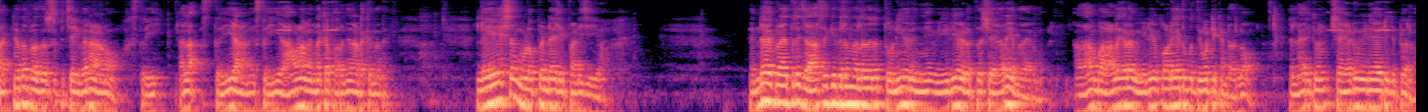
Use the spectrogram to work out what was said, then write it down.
നഗ്നത പ്രദർശിപ്പിച്ച ഇവരാണോ സ്ത്രീ? അല്ല സ്ത്രീയാണ് സ്ത്രീ ആവണം എന്നൊക്കെ പറഞ്ഞ് നടക്കുന്നത്. ലേശം ഉളുപ്പുണ്ടെങ്കിൽ ഈ പണി ചെയ്യോ? എന്റെ അഭിപ്രായത്തിൽ ജാസിക്ക് ഇതിലും നല്ലതൊരു തുണി ഒരിഞ്ഞ് വീഡിയോ എടുത്ത് ഷെയർ ചെയ്യുന്നതായിരുന്നു. അതാകുമ്പോൾ ആളുകളെ വീഡിയോ കോൾ ചെയ്ത് ബുദ്ധിമുട്ടിക്കേണ്ടതല്ലോ. എല്ലാവർക്കും ഷെയർഡ് വീഡിയോ ആയിട്ട് കിട്ടുമല്ലോ.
